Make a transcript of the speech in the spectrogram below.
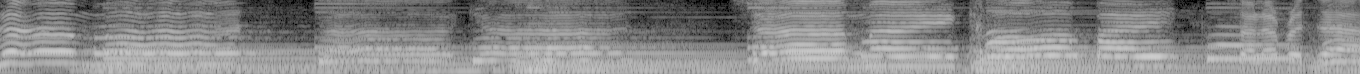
นาม แล้วพระเจ้า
